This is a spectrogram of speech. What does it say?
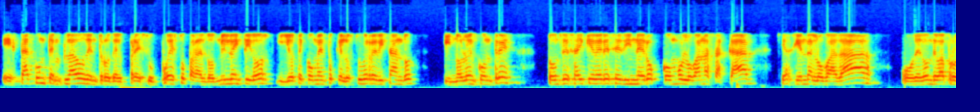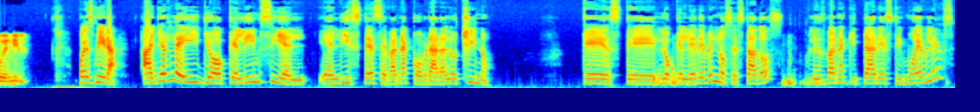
está contemplado dentro del presupuesto para el 2022 y yo te comento que lo estuve revisando y no lo encontré. Entonces hay que ver ese dinero, cómo lo van a sacar, si Hacienda lo va a dar o de dónde va a provenir. Pues mira, ayer leí yo que el IMSS y el, el ISTE se van a cobrar a lo chino, que este, lo que le deben los estados, les van a quitar este inmuebles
